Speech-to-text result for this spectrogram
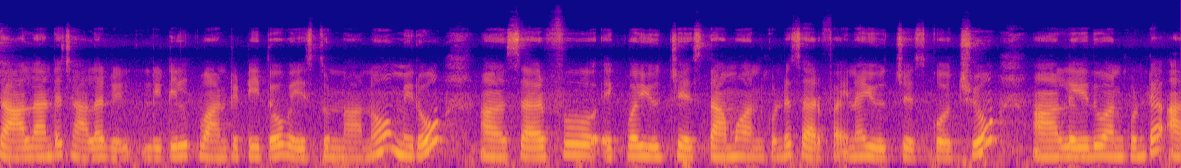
చాలా అంటే చాలా లిటిల్ క్వాంటిటీతో వేస్తున్నాను. మీరు సర్ఫ్ ఎక్కువ యూజ్ చేస్తాము అనుకుంటే సర్ఫ్ అయినా యూజ్ చేసుకోవచ్చు. లేదు అనుకుంటే ఆ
